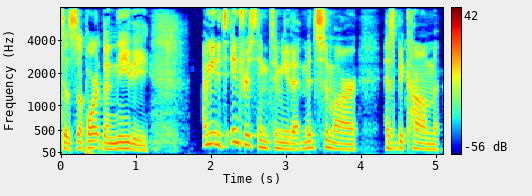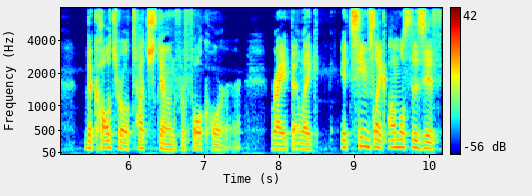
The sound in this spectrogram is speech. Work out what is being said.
to support the needy. I mean, it's interesting to me that Midsommar has become the cultural touchstone for folk horror, right? That like it seems like almost as if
